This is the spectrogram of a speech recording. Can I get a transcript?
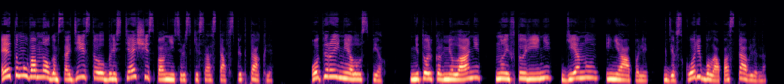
Этому во многом содействовал блестящий исполнительский состав спектакля. Опера имела успех не только в Милане, но и в Турине, Геную и Неаполе, где вскоре была поставлена.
